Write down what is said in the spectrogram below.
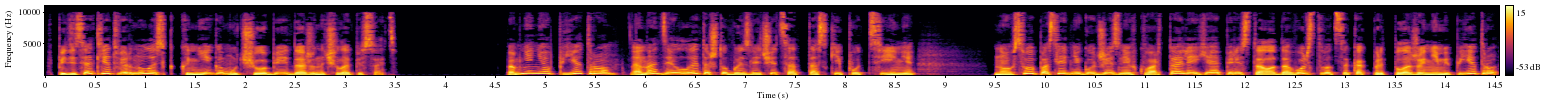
в 50 лет вернулась к книгам, учебе и даже начала писать. По мнению Пьетро, она делала это, чтобы излечиться от тоски по Тине, но в свой последний год жизни в квартале я перестала довольствоваться как предположениями Пьетро,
